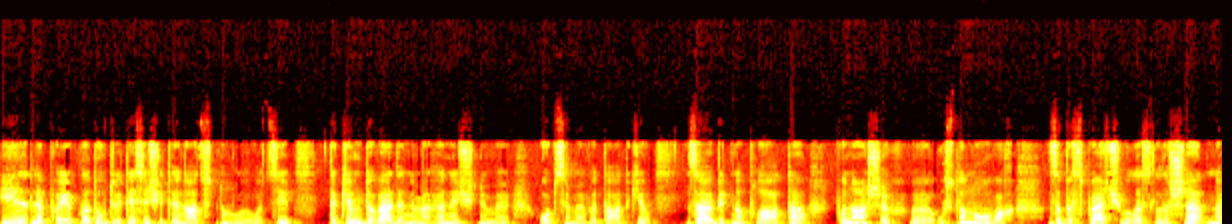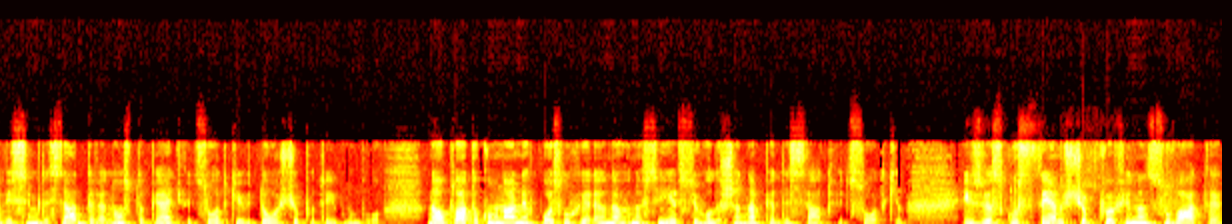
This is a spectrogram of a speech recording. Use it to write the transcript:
І для прикладу, в 2013 році таким доведеними граничними обсягами видатків заробітна плата по наших е, установах забезпечувалась лише на 80-95% від того, що потрібно було. На оплату комунальних послуг і енергоносіїв всього лише на 50%. І в зв'язку з цим, щоб профінансувати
